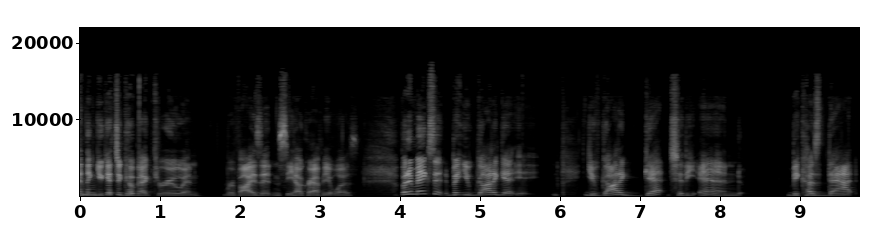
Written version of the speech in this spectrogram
and then you get to go back through and revise it and see how crappy it was. But it makes it but you've got to get you've got to get to the end because that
